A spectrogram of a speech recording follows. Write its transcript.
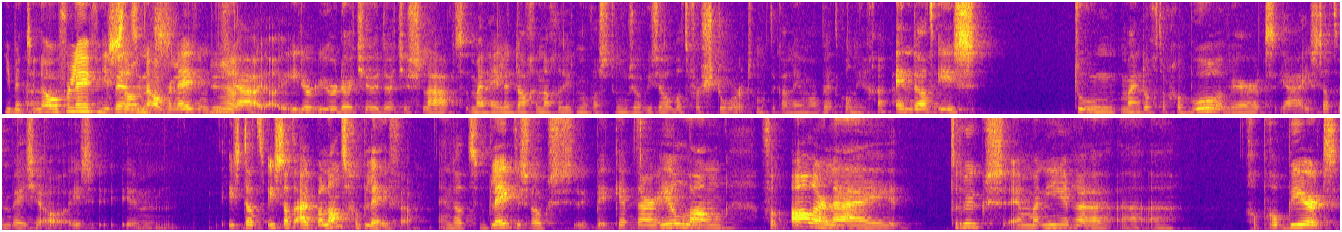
Je bent in de je overlevingsstand. bent in de overleving, dus Ja. ja. ieder uur dat je, dat je slaapt. Mijn hele dag- en nachtritme was toen sowieso wat verstoord, omdat ik alleen maar op bed kon liggen. En dat is toen mijn dochter geboren werd, ja, is dat een beetje, oh, is, ehm, is, dat, is dat uit balans gebleven. En dat bleek dus ook, ik heb daar heel lang van allerlei trucs en manieren eh, eh, geprobeerd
